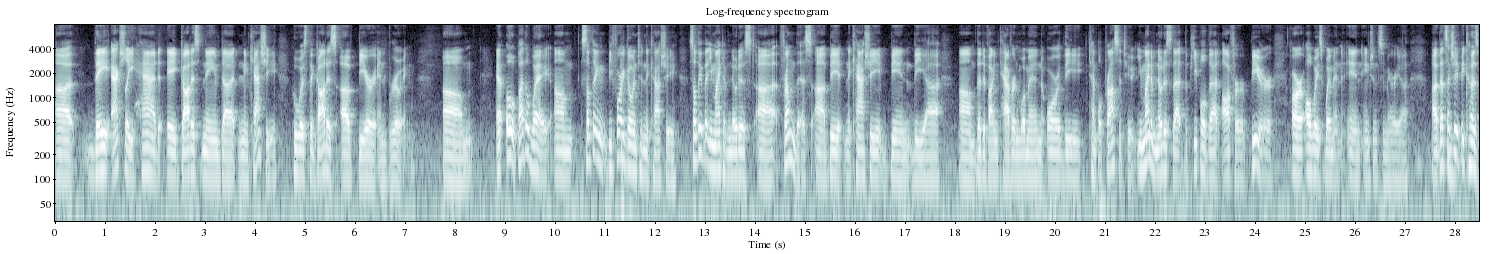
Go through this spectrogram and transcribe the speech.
Uh, they actually had a goddess named uh, Ninkashi, who was the goddess of beer and brewing. Um, and, oh, by the way, um, something before I go into Ninkashi, something that you might have noticed uh, from this, uh, be it Nakashi being the uh, um, the divine tavern woman or the temple prostitute, you might have noticed that the people that offer beer are always women in ancient Sumeria. Uh, that's actually because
